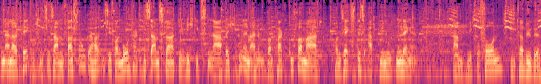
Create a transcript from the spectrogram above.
In einer täglichen Zusammenfassung erhalten Sie von Montag bis Samstag die wichtigsten Nachrichten in einem kompakten Format von sechs bis acht Minuten Länge. Am Mikrofon Dieter Büge.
